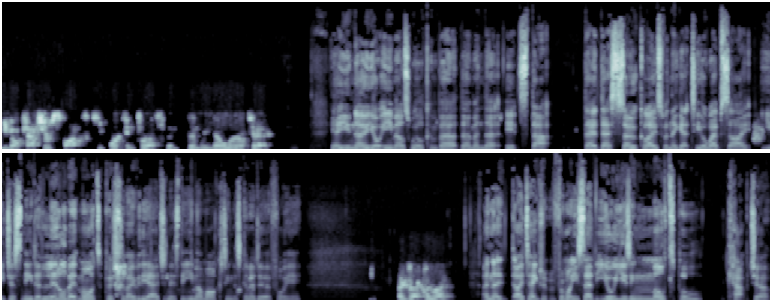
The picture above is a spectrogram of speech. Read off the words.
email capture spots keep working for us, then then we know we're okay. Yeah, you know your emails will convert them, and that it's that they're they're so close when they get to your website. You just need a little bit more to push them over the edge, and it's the email marketing that's going to do it for you. Exactly right. And I take from what you said that you're using multiple capture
